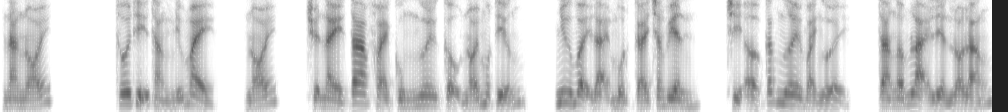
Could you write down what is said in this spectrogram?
Nàng nói. Thôi thị thẳng như mày, nói, chuyện này ta phải cùng ngươi cậu nói một tiếng, như vậy đại một cái trang viên, chỉ ở các ngươi vài người, ta ngấm lại liền lo lắng.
